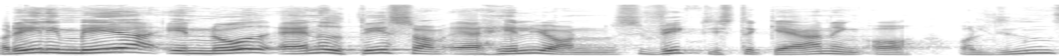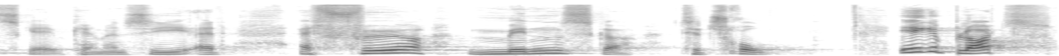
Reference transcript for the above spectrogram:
Og det er egentlig mere end noget andet det, som er Helligåndens vigtigste gerning og og lidenskab, kan man sige, at, at føre mennesker til tro. Ikke blot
